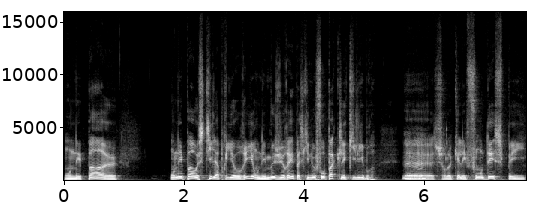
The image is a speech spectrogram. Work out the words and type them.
on n'est pas, euh, on n'est pas hostile a priori, on est mesuré parce qu'il ne faut pas que l'équilibre Mhm. euh, sur lequel est fondé ce pays,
